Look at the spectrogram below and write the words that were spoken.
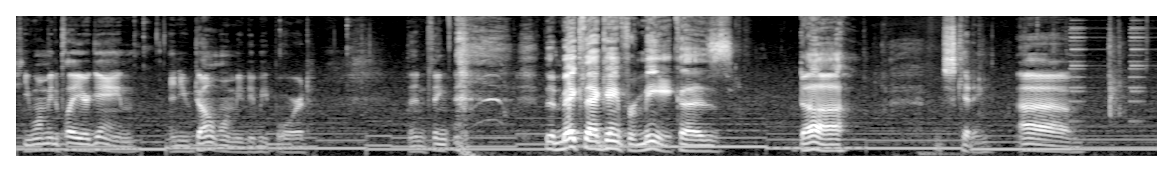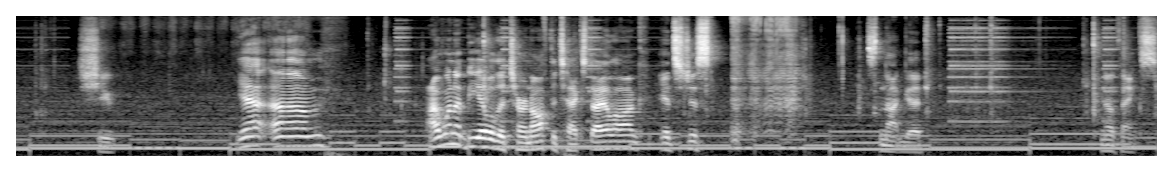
If you want me to play your game and you don't want me to be bored, then think then make that game for me, cause duh. I'm just kidding. Um shoot. Yeah, um I want to be able to turn off the text dialogue. It's just... It's not good. No thanks.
